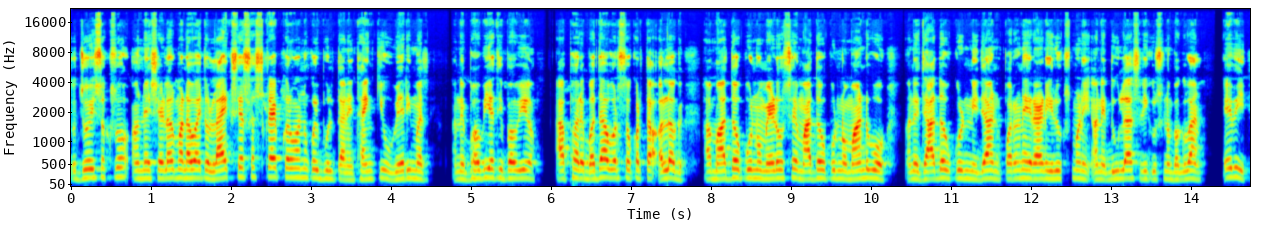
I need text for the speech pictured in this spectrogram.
તો જોઈ શકશો અને ચેનલમાં નવાય તો લાઇક શેર સબસ્ક્રાઈબ કરવાનું કોઈ ભૂલતા નહીં. થેન્ક યુ વેરી મચ અને ભવ્યથી ભવ્ય આ ફરે બધા વર્ષો કરતાં અલગ આ માધવપુરનો મેળો છે. માધવપુરનો માંડવો અને જાદવ કુળની જાન પરણે રાણી રૂક્ષ્મણી અને દુલા શ્રી કૃષ્ણ ભગવાન એવી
